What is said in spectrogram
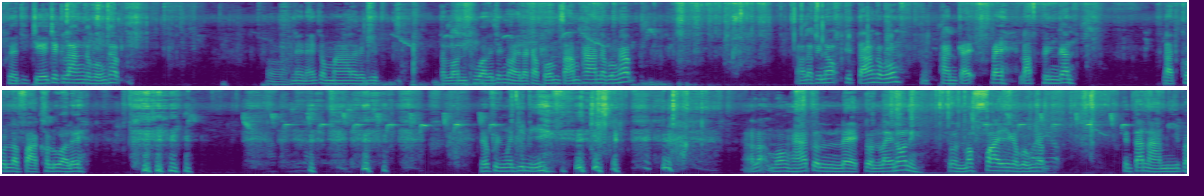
เผื่อที่เจอจากรังครับผมครับอ๋อไหนๆก็มาแล้วก็จะตลอนทัวร์กันจักหน่อยแหละครับผมสามพันครับผมครับเอาละพี่น้องติดตามครับผมผ่านไก่ไปหลัดพึ่งกันหลัดคนละฝากขลัวเลย เดี๋ยวพึ่งมันจะหนีเอาละมองหาต้นแหลกต้นอะไรเนาะนี่ต้นมะไฟครับผมครับ เป็นตาหนามีไป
